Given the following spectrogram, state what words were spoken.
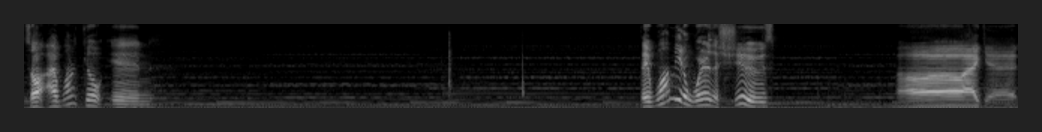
So I want to go in... They want me to wear the shoes. Oh, I get it.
